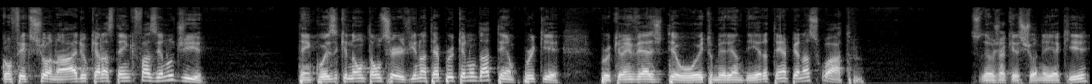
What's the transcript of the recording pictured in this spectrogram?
confeccionarem o que elas têm que fazer no dia. Tem coisa que não estão servindo até porque não dá tempo. Por quê? Porque ao invés de ter oito merendeiras, tem apenas quatro. Isso eu já questionei aqui.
